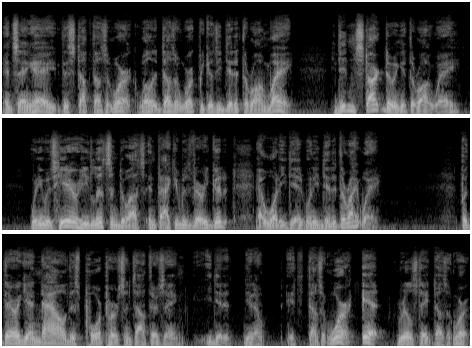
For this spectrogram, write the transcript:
and saying, Hey, this stuff doesn't work. Well, it doesn't work because he did it the wrong way. He didn't start doing it the wrong way. When he was here, he listened to us. In fact, he was very good at what he did when he did it the right way. But there again, now this poor person's out there saying he did it, you know, it doesn't work. It, real estate doesn't work.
